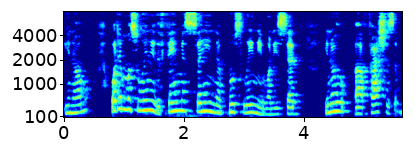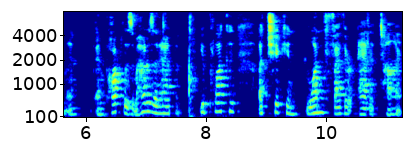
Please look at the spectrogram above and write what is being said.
You know, what did Mussolini, the famous saying of Mussolini when he said, you know, uh, fascism and, and populism, how does that happen? You pluck a, a chicken one feather at a time.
